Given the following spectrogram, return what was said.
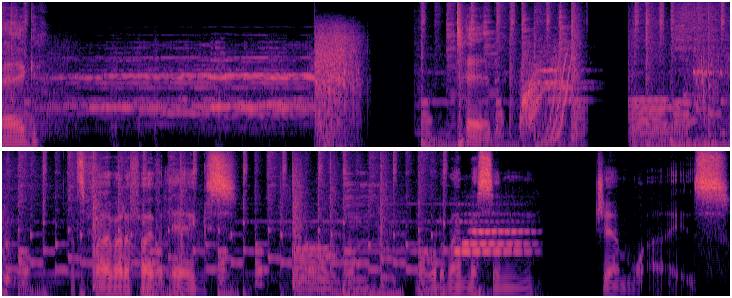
Egg. Ted. That's five out of five eggs. What am I missing gem wise?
